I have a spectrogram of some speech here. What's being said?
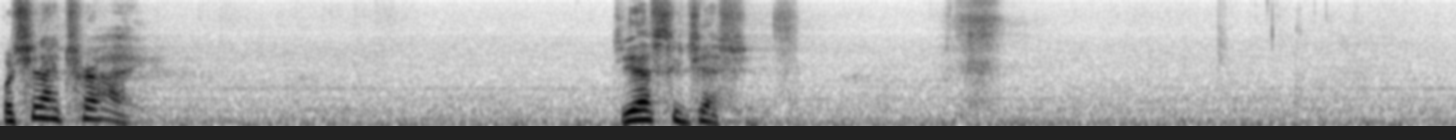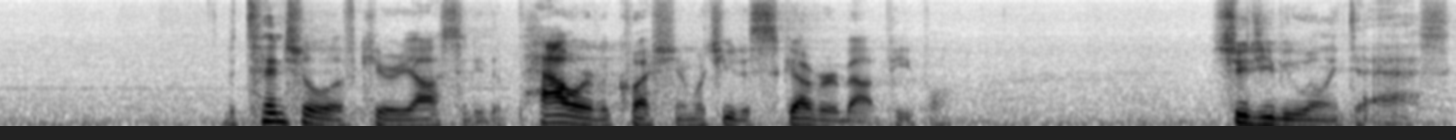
What should I try? Do you have suggestions? The potential of curiosity, the power of a question, what you discover about people. Should you be willing to ask?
